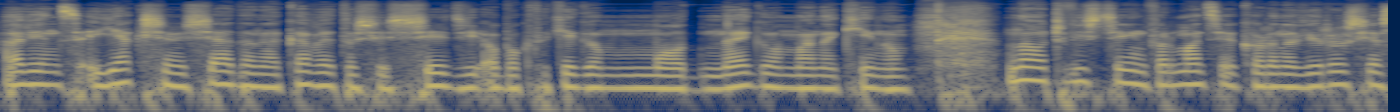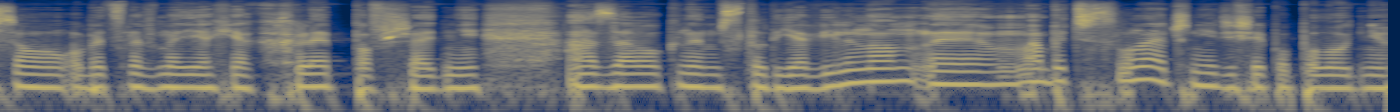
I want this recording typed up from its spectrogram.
A więc jak się siada na kawę, to się siedzi obok takiego modnego manekinu. No oczywiście informacje o koronawirusie są obecne w mediach jak chleb powszedni, a za oknem studia Wilno e, ma być słonecznie dzisiaj po południu.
